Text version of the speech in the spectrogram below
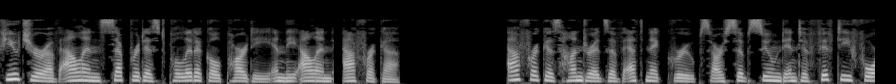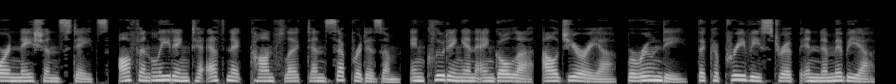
Future of Aland separatist political party in the Aland, Africa Africa's hundreds of ethnic groups are subsumed into 54 nation-states, often leading to ethnic conflict and separatism, including in Angola, Algeria, Burundi, the Caprivi Strip in Namibia,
